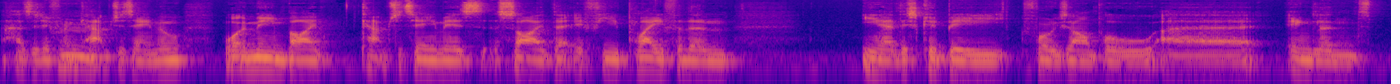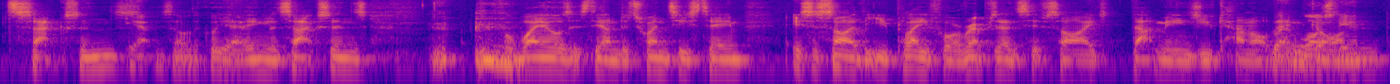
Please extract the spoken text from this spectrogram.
has a different capture team, and what I mean by capture team is a side that if you play for them, you know this could be, for example, uh, England Saxons. Yeah. Is that what they call? it? Yeah, England Saxons. for Wales, it's the under twenties team. It's a side that you play for, a representative side. That means you cannot Well, then go the on. un-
